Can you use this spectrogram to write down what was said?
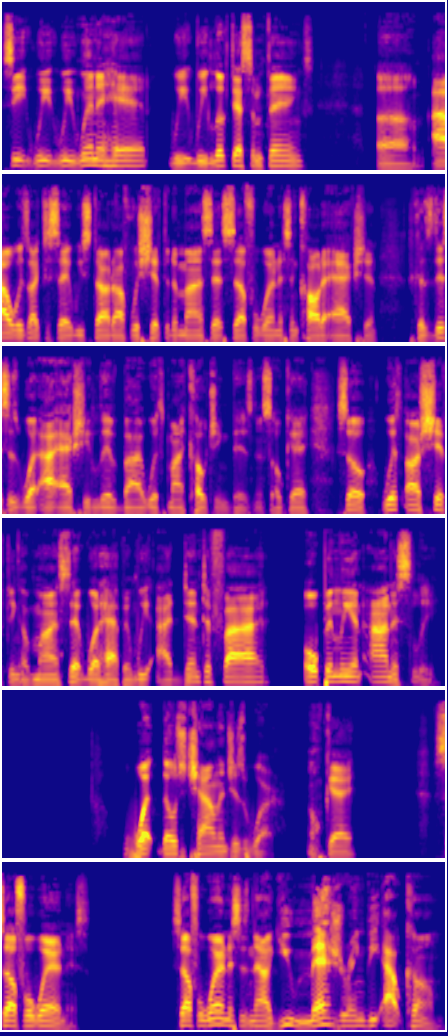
See, we we went ahead, we we looked at some things, uh, I always like to say we start off with shifting the mindset, self awareness, and call to action because this is what I actually live by with my coaching business. Okay. So, with our shifting of mindset, what happened? We identified openly and honestly what those challenges were. Okay. Self awareness. Self awareness is now you measuring the outcome,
